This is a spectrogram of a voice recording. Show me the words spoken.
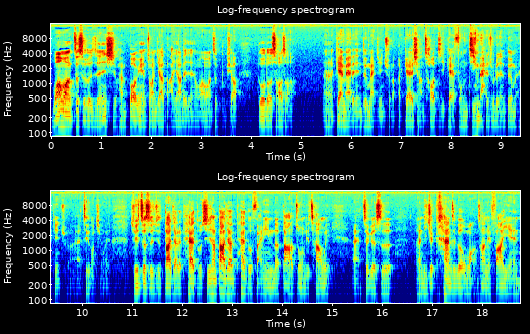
往往这时候人喜欢抱怨庄家打压的人，往往这股票多多少少，嗯，该买的人都买进去了，该想抄底、该逢低买入的人都买进去了。哎，这种情况下，所以这时候就大家的态度，实际上大家的态度反映了大众的仓位。哎，这个是。啊，你就看这个网上的发言，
